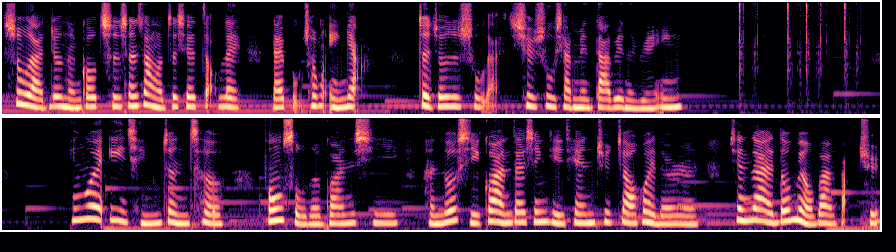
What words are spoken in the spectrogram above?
树懒就能够吃身上的这些藻类来补充营养。这就是树懒去树下面大便的原因。因为疫情政策封锁的关系，很多习惯在星期天去教会的人，现在都没有办法去，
